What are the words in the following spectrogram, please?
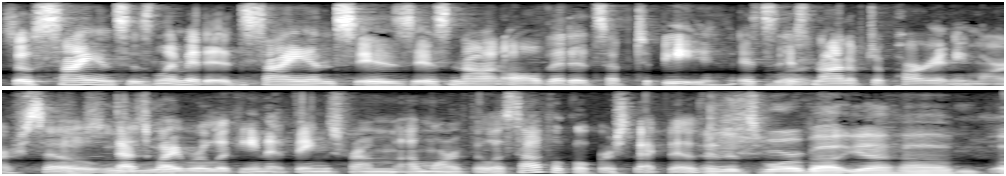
So, science is limited. Science is is not all that it's up to be. It's it's not up to par anymore. So that's why we're looking at things from a more philosophical perspective. And it's more about yeah, um, uh,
